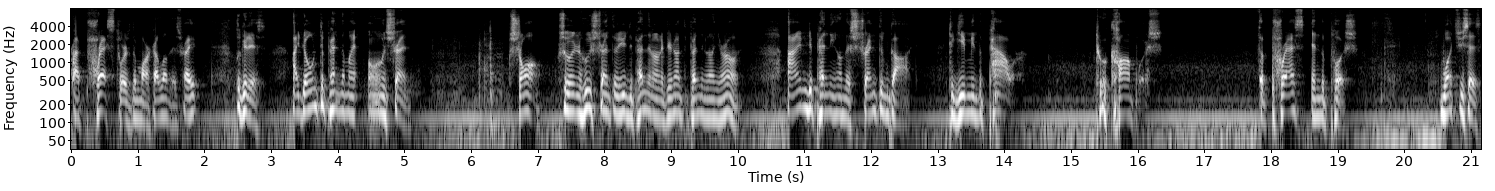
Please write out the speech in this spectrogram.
I press towards the mark. I love this, right? Look at this. I don't depend on my own strength. Strong. So, in whose strength are you dependent on if you're not dependent on your own? I'm depending on the strength of God to give me the power to accomplish the press and the push. What she says,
